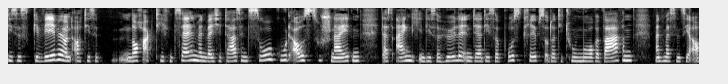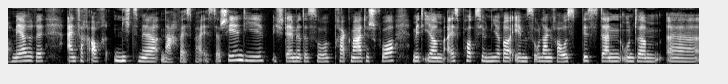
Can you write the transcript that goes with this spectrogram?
dieses Gewebe und auch diese noch aktiven Zellen, wenn welche da sind, so gut auszuschneiden, dass eigentlich in dieser Höhle, in der dieser Brustkrebs oder die Tumore waren, manchmal sind sie auch mehrere, einfach auch nichts mehr nachweisbar ist. Da schälen die, ich stelle mir das so pragmatisch vor, mit ihrem Eisportionierer eben so lang raus, bis dann unterm äh,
